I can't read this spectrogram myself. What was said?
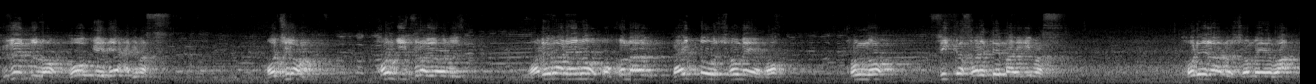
グループの合計であります。もちろん本日のように我々の行う該当署名も今後追加されてまいります。これらの署名は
